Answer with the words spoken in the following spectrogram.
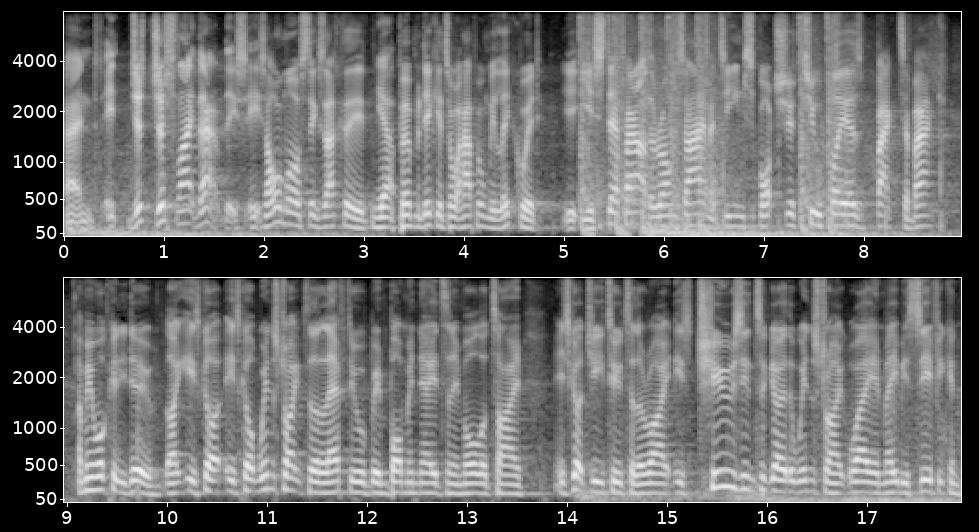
And it, just just like that, it's, it's almost exactly yep. perpendicular to what happened with Liquid. You, you, step out at the wrong time, a team spots you, two players back to back. I mean, what can he do? Like he's got he's got Winstrike to the left, who have been bombing nades on him all the time. He's got G2 to the right. He's choosing to go the Winstrike way and maybe see if he can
